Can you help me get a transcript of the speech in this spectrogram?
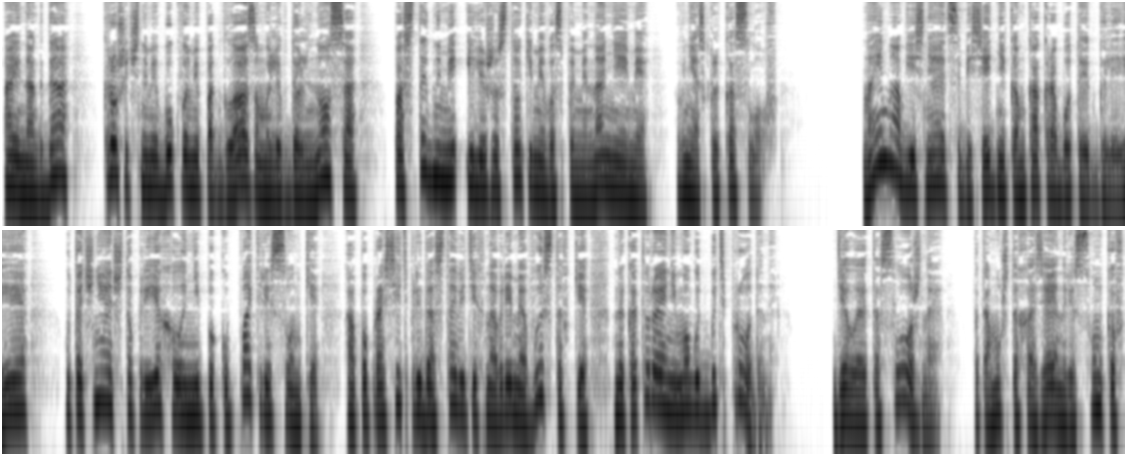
а иногда крошечными буквами под глазом или вдоль носа, постыдными или жестокими воспоминаниями в несколько слов. Наима объясняет собеседникам, как работает галерея, уточняет, что приехала не покупать рисунки, а попросить предоставить их на время выставки, на которой они могут быть проданы. Дело это сложное, потому что хозяин рисунков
